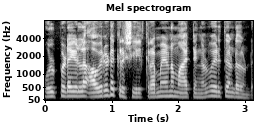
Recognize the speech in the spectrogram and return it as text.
ഉൾപ്പെടെയുള്ള അവരുടെ കൃഷിയിൽ ക്രമേണ മാറ്റങ്ങൾ വരുത്തേണ്ടതുണ്ട്.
